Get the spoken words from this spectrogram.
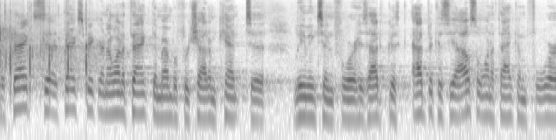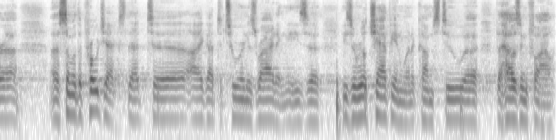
Well, thanks, uh, thanks, Speaker, and I want to thank the member for Chatham-Kent uh, Leamington for his advocacy. I also want to thank him for uh, uh, some of the projects that uh, I got to tour in his riding. He's a, he's a real champion when it comes to uh, the housing file.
